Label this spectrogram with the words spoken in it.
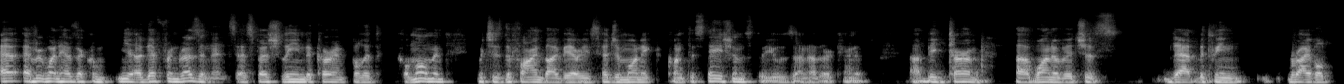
everyone has a, you know, a different resonance, especially in the current political moment, which is defined by various hegemonic contestations, to use another kind of uh, big term, uh, one of which is that between rival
